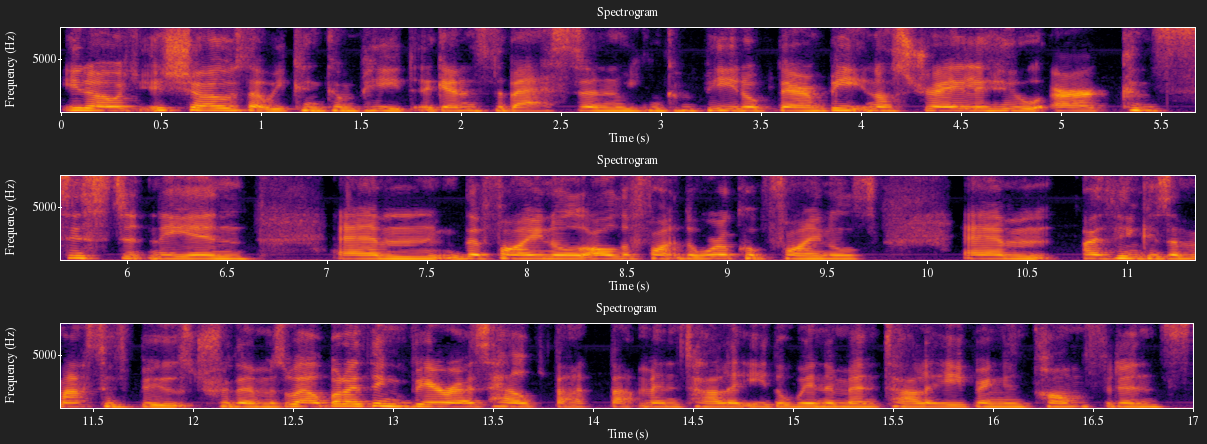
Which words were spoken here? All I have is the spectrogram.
you know it, it, shows that we can compete against the best and we can compete up there and beating australia who are consistently in um, the final all the fi- the world cup finals um, i think is a massive boost for them as well. But i think vera has helped that that mentality the winner mentality bringing confidence.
